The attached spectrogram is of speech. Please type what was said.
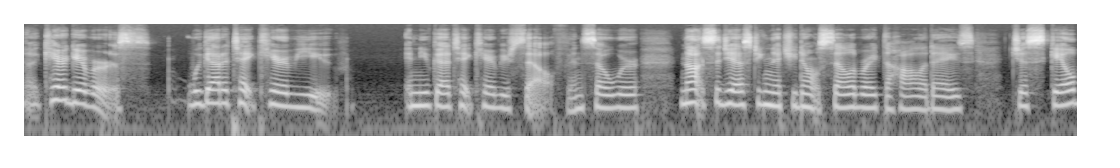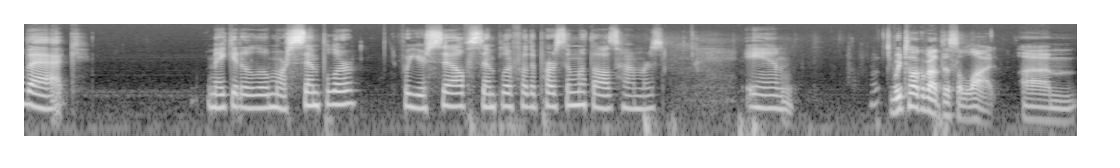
uh, caregivers, we got to take care of you and you've got to take care of yourself. And so we're not suggesting that you don't celebrate the holidays. Just scale back, make it a little more simpler for yourself, simpler for the person with Alzheimer's. And we talk about this a lot. Um,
